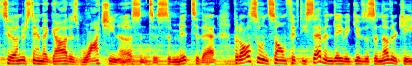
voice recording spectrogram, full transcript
is to understand that God is watching us and to submit to that. But also in Psalm 57, David gives us another key.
